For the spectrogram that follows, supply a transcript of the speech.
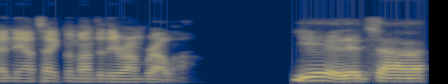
and now take them under their umbrella. Yeah, it's uh,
